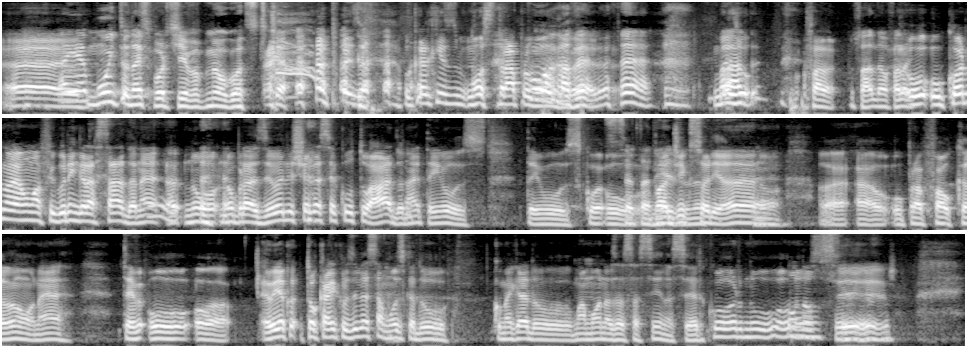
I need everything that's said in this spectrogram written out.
É, Aí é muito na esportiva, pro meu gosto. Pois é, o cara quis mostrar pro Porra, mundo. né? velho. É. Mas o, fala, Fala, não, fala. o, o corno é uma figura engraçada, né? No, no Brasil ele chega a ser cultuado, né? Tem os. Tem os. O Valdir né? Soriano, a- o próprio Falcão, né? Teve o, o- eu ia tocar, inclusive, essa música do. Como é que é? Do Mamonas Assassinas. Ser corno ou, não, não ser.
